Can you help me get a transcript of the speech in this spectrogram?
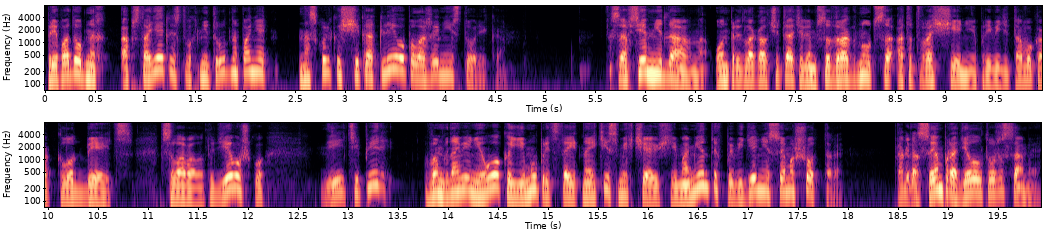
При подобных обстоятельствах нетрудно понять, насколько щекотливо положение историка. Совсем недавно он предлагал читателям содрогнуться от отвращения при виде того, как Клод Бейтс целовал эту девушку, и теперь во мгновение ока ему предстоит найти смягчающие моменты в поведении Сэма Шоттера, когда Сэм проделал то же самое.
